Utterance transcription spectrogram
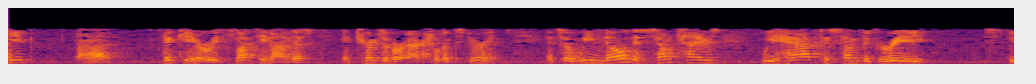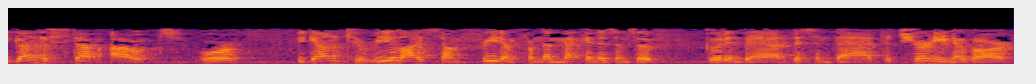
keep uh, thinking or reflecting on this in terms of our actual experience. And so we know that sometimes we have, to some degree, begun to step out or begun to realize some freedom from the mechanisms of good and bad, this and that, the churning of our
